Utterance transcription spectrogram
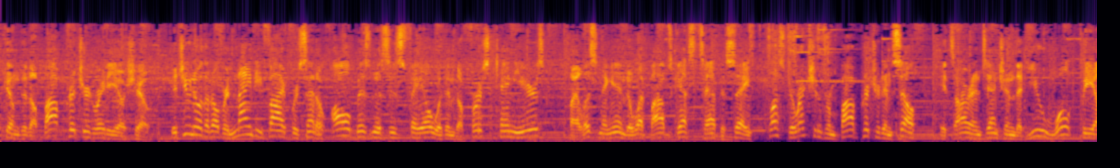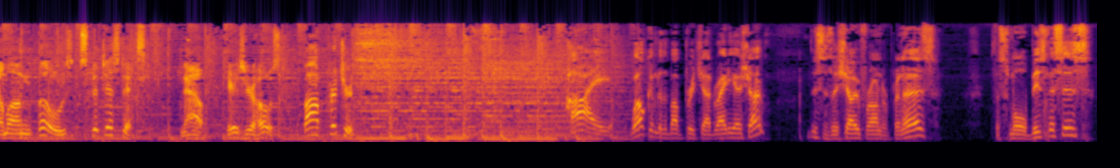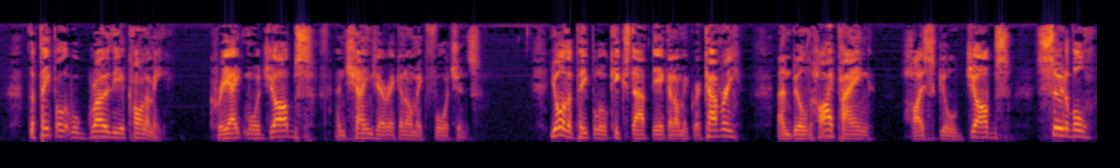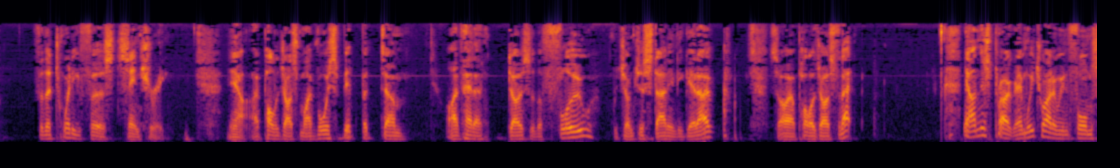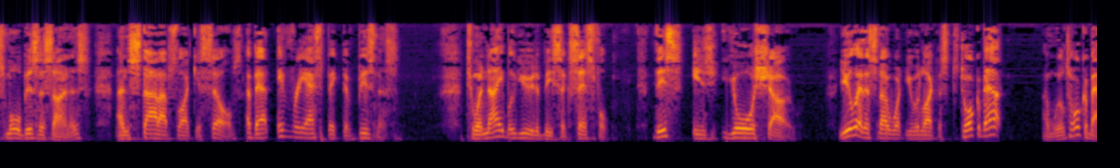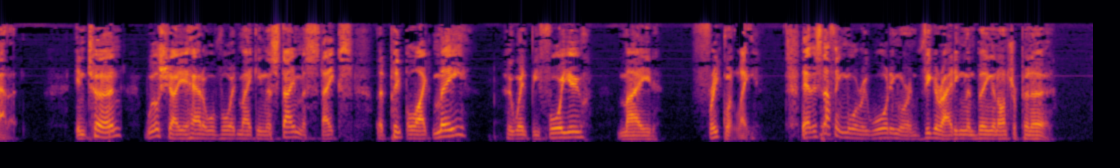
Welcome to the Bob Pritchard Radio Show. Did you know that over 95% of all businesses fail within the first 10 years? By listening in to what Bob's guests have to say, plus direction from Bob Pritchard himself, it's our intention that you won't be among those statistics. Now, here's your host, Bob Pritchard. Hi, welcome to the Bob Pritchard Radio Show. This is a show for entrepreneurs, for small businesses, the people that will grow the economy, create more jobs, and change our economic fortunes. You're the people who'll kickstart the economic recovery and build high paying, high skilled jobs suitable for the 21st century. Now, I apologize for my voice a bit, but um, I've had a dose of the flu, which I'm just starting to get over. So I apologize for that. Now, in this program, we try to inform small business owners and startups like yourselves about every aspect of business to enable you to be successful. This is your show. You let us know what you would like us to talk about and we'll talk about it. In turn, we'll show you how to avoid making the same mistakes that people like me who went before you made frequently. Now, there's nothing more rewarding or invigorating than being an entrepreneur.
